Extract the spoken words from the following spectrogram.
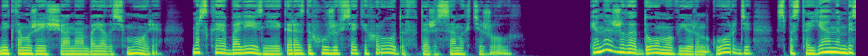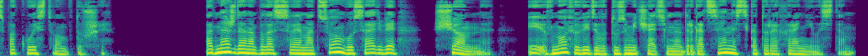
Да и к тому же еще она боялась моря. Морская болезнь ей гораздо хуже всяких родов, даже самых тяжелых. И она жила дома в Юрнгорде с постоянным беспокойством в душе. Однажды она была со своим отцом в усадьбе щенная, и вновь увидела ту замечательную драгоценность, которая хранилась там.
